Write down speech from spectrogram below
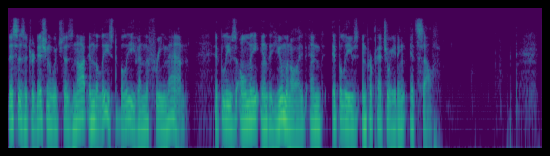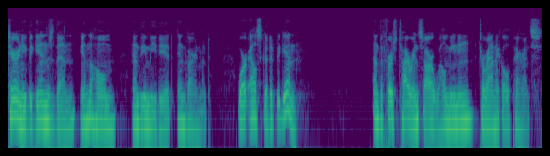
This is a tradition which does not in the least believe in the free man. It believes only in the humanoid, and it believes in perpetuating itself. Tyranny begins, then, in the home and the immediate environment. Where else could it begin? And the first tyrants are well-meaning, tyrannical parents.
